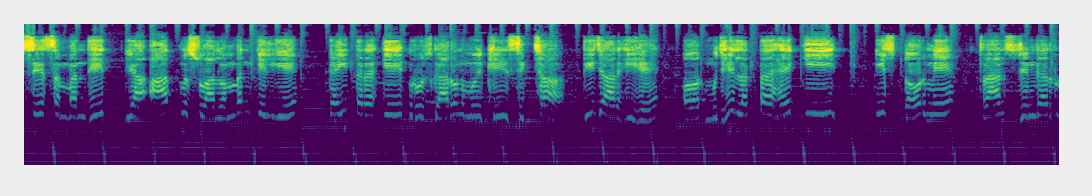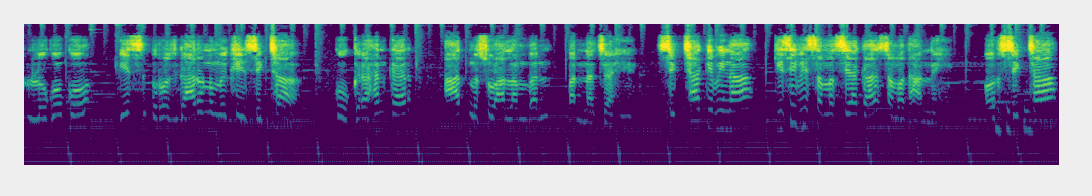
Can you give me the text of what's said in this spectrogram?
से संबंधित या आत्म स्वावलंबन के लिए कई तरह के रोजगारोन्मुखी शिक्षा दी जा रही है और मुझे लगता है कि इस दौर में ट्रांसजेंडर लोगों को इस रोजगारोन्मुखी शिक्षा को ग्रहण कर आत्म स्वावलंबन बनना चाहिए। शिक्षा के बिना किसी भी समस्या का समाधान नहीं। और शिक्षा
